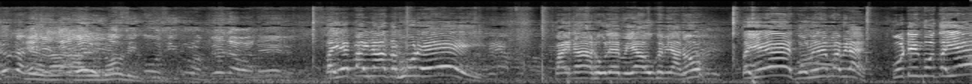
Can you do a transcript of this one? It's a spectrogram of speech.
လောက်တယ်ကအာရုံတော့နေတရေပိုင်နာသထိုးတယ်ပိုင်နာထိုးလဲမရဘူးခင်ဗျာနော်တရေကိုလေးနဲ့မပြလိုက်ကိုတင်ကိုတရေ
